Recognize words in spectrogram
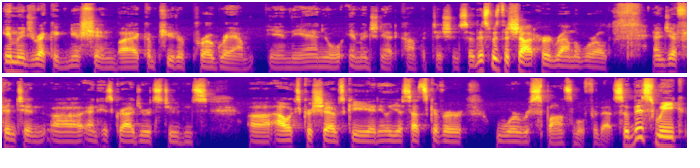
image recognition by a computer program in the annual ImageNet competition. So this was the shot heard around the world, and Geoff Hinton uh, and his graduate students, uh, Alex Krizhevsky and Ilya Sutskever, were responsible for that. So this week,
